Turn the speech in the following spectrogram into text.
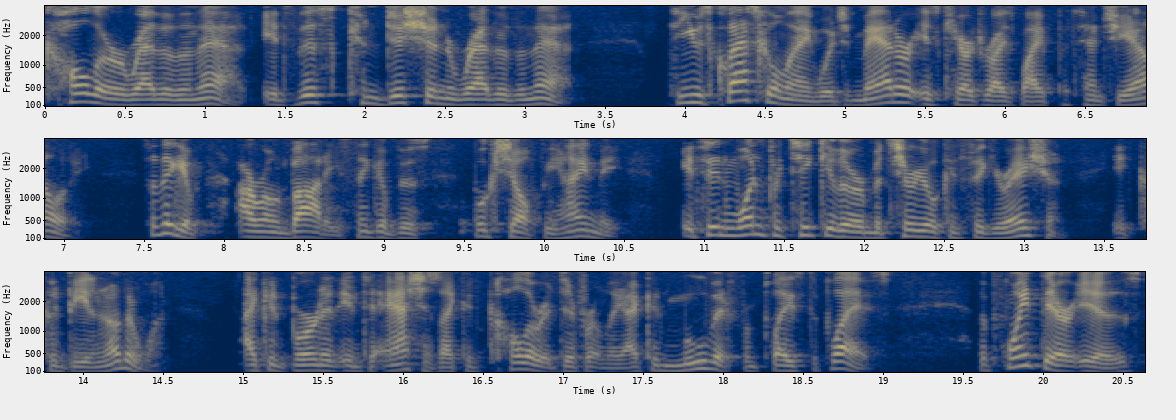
color rather than that. It's this condition rather than that. To use classical language, matter is characterized by potentiality. So think of our own bodies. Think of this bookshelf behind me. It's in one particular material configuration. It could be in another one. I could burn it into ashes. I could color it differently. I could move it from place to place. The point there is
